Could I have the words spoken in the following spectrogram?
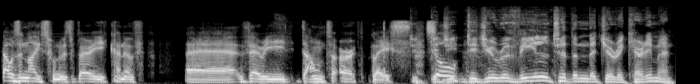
that was a nice one. It was very kind of uh, very down to earth place. Did, so you, did you reveal to them that you're a Kerry man?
